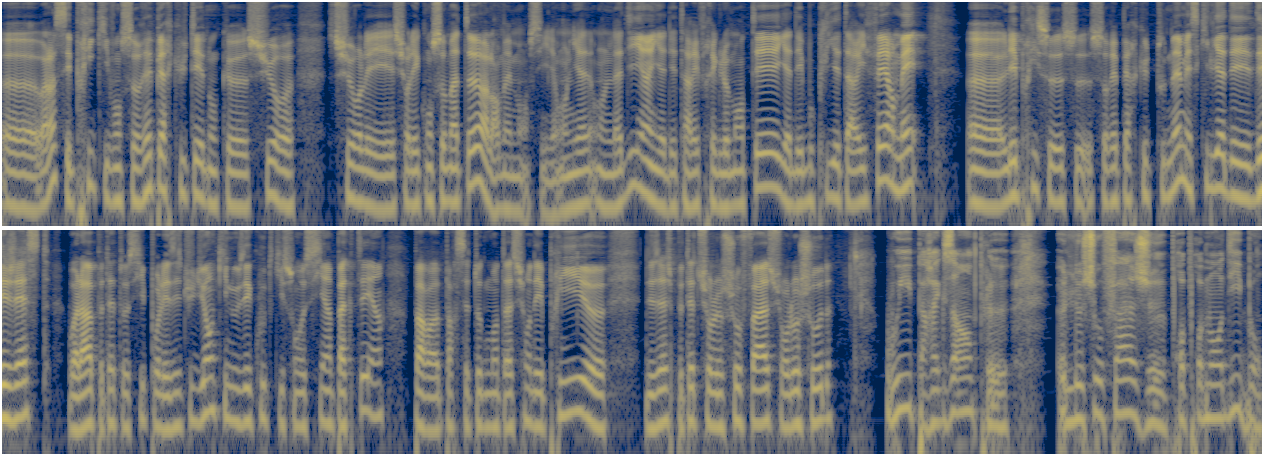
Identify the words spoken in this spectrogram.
euh, voilà, ces prix qui vont se répercuter donc euh, sur sur les sur les consommateurs. Alors même si on l'a dit, hein, il y a des tarifs réglementés, il y a des boucliers tarifaires, mais euh, les prix se, répercutent tout de même. Est-ce qu'il y a des, gestes, voilà, peut-être aussi pour les étudiants qui nous écoutent, qui sont aussi impactés hein, par, par cette augmentation des prix, euh, des gestes peut-être sur le chauffage, sur l'eau chaude? Oui, par exemple, euh, le chauffage euh, proprement dit, bon,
